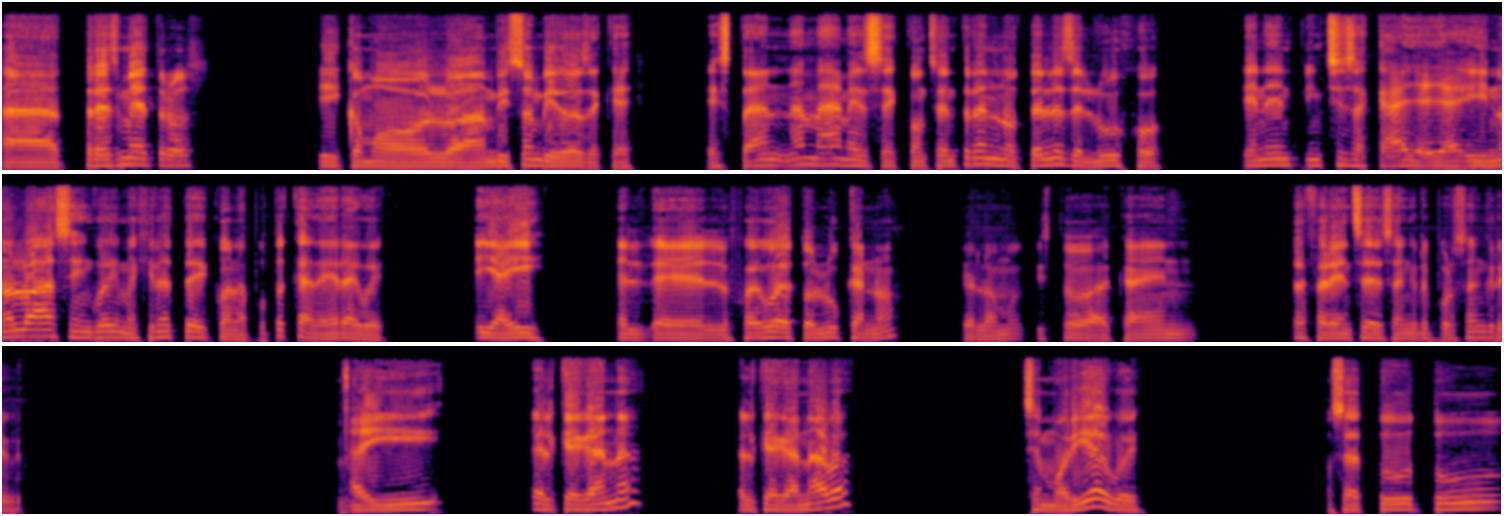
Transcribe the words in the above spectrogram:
a tres metros y como lo han visto en videos de que están, no mames, se concentran en hoteles de lujo, tienen pinches acá y allá y no lo hacen, güey, imagínate con la puta cadera, güey. Y ahí, el, el juego de Toluca, ¿no? Que lo hemos visto acá en referencia de sangre por sangre, güey. Ahí, el que gana, el que ganaba, se moría, güey. O sea, tú, tú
